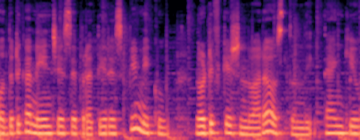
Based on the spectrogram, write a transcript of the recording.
మొదటగా నేను చేసే ప్రతి రెసిపీ మీకు నోటిఫికేషన్ ద్వారా వస్తుంది. Thank you.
